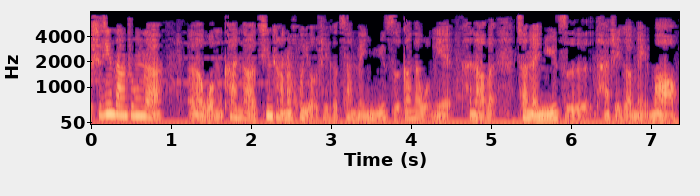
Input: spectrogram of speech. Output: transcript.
诗经当中呢，呃，我们看到经常呢会有这个赞美女子。刚才我们也看到了赞美女子，她这个美貌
